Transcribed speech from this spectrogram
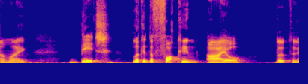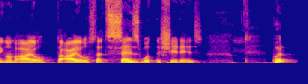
I'm like, bitch, look at the fucking aisle, the, thing on the aisle, the aisles that says what the shit is. But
